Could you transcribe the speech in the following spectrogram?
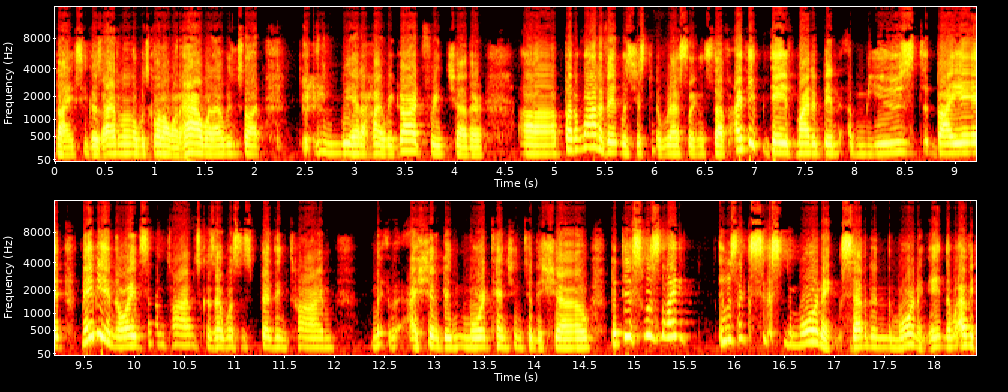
nice. He goes, I don't know what's going on with Howard. I always thought we had a high regard for each other. Uh, but a lot of it was just the wrestling and stuff. I think Dave might have been amused by it, maybe annoyed sometimes because I wasn't spending time. I should have been more attention to the show. But this was like, it was like six in the morning, seven in the morning, eight in the I mean,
